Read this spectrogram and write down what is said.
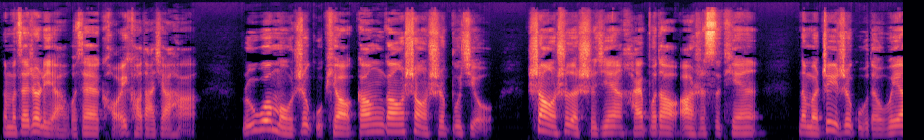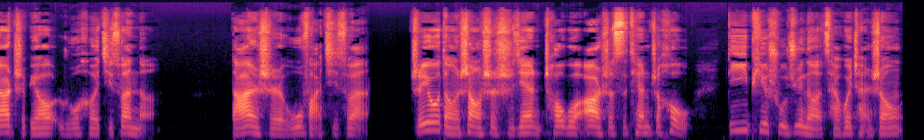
那么在这里啊，我再考一考大家哈：如果某只股票刚刚上市不久，上市的时间还不到二十四天，那么这只股的 VR 指标如何计算呢？答案是无法计算，只有等上市时间超过二十四天之后，第一批数据呢才会产生。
